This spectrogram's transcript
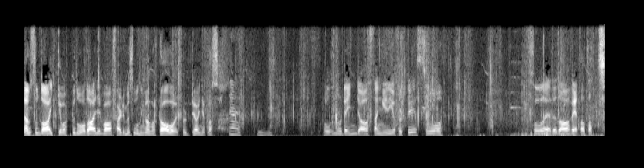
De som da ikke ble benåda eller var ferdig med soninga, ble da overført til andre plasser. Ja. Mm. Og når den da stenger i 49, så, så er det da vedtatt at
